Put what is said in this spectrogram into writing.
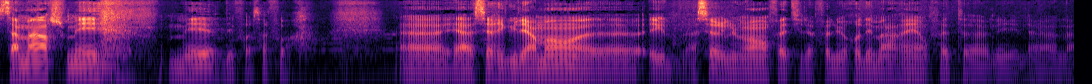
ça marche, mais, mais des fois ça foire. Euh, et assez régulièrement, euh, assez régulièrement en fait, il a fallu redémarrer en fait euh, la,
